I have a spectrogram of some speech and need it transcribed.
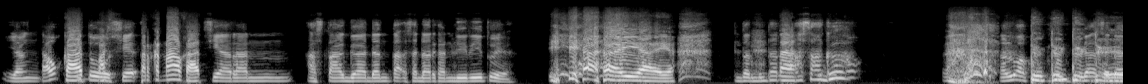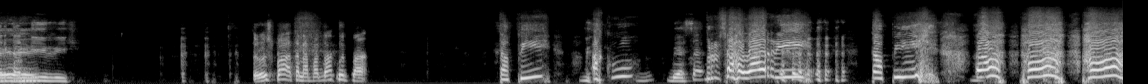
Yang Tahu kan? itu Pas si- terkenal kan? siaran astaga dan tak sadarkan diri itu ya. Iya, iya, iya. Bentar-bentar Nah, astaga. Lalu aku pun tidak sadarkan diri. Terus Pak, kenapa takut Pak? Tapi aku Biasa berusaha lari. Tapi ah ah ah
